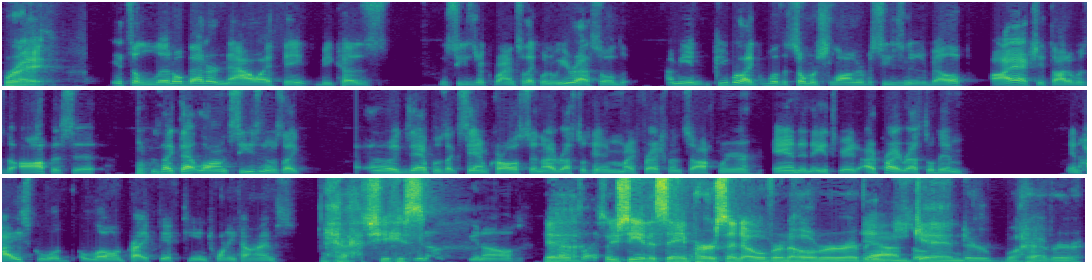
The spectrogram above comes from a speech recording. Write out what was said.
right it's a little better now, I think, because the season are combined. So like when we wrestled, I mean, people are like, well, it's so much longer of a season to develop. I actually thought it was the opposite. It was like that long season. It was like, I know examples like Sam Carlson. I wrestled him my freshman, sophomore year, and in eighth grade. I probably wrestled him in high school alone probably 15, 20 times. yeah jeez You know, you know. so yeah so, like- you're seeing the same person over and over every Yeah, so- weekend or whatever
